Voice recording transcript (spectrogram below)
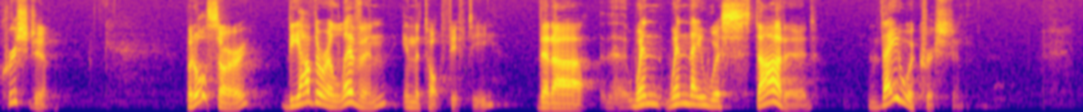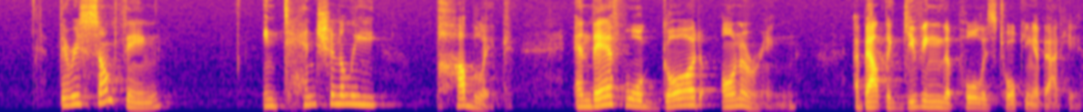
Christian. But also, the other 11 in the top 50 that are, when, when they were started, they were Christian. There is something intentionally public and therefore God honoring about the giving that Paul is talking about here.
